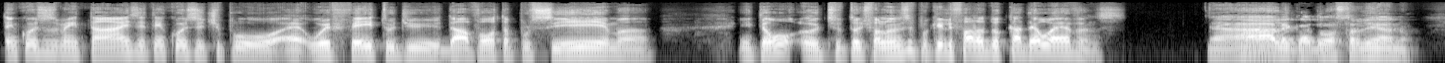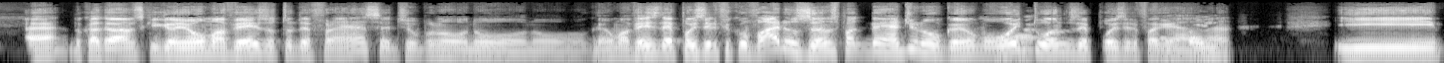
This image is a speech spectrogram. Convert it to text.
tem coisas mentais e tem coisas tipo é, o efeito de dar a volta por cima. Então, eu tô te falando isso porque ele fala do Cadel Evans. Ah, né? legal, do australiano. É, do Cadel Evans que ganhou uma vez o Tour de France, tipo, no, no, no ganhou uma vez, depois ele ficou vários anos para ganhar de novo, ganhou oito ah, anos depois ele foi é ganhar, né? E,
